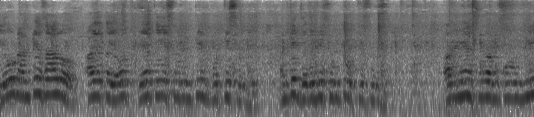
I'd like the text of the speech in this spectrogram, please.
దేవుడు అంటే చాలు ఆ యొక్క ఏకేశ్వరునికి పుట్టిస్తుంది అంటే జగదీశ్వరుడికి గుర్తిస్తుంది పరమేశ్వరుడు అనుకోని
